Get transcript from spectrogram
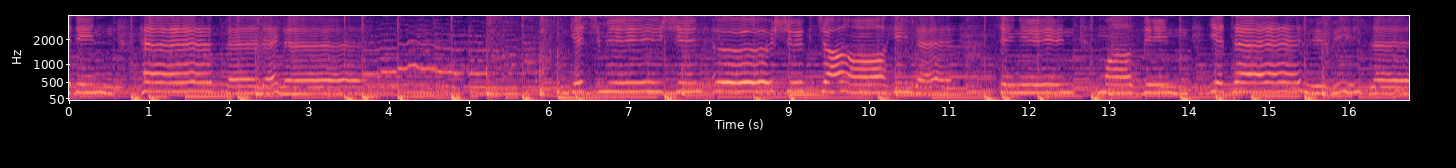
Verdin hep el ele. Geçmişin ışık cahile Senin mazin yeter bize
